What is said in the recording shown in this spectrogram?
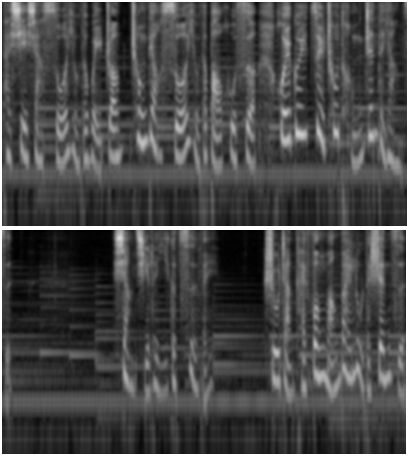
他卸下所有的伪装，冲掉所有的保护色，回归最初童真的样子，像极了一个刺猬，舒展开锋芒外露的身子，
